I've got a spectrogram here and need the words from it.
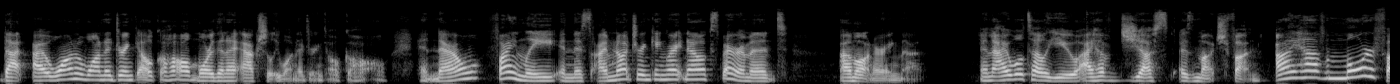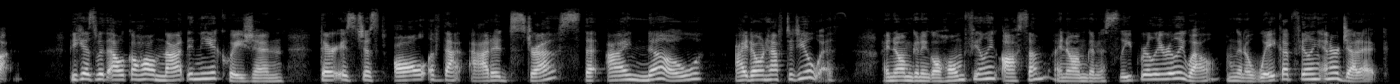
that I want to want to drink alcohol more than I actually want to drink alcohol. And now, finally, in this I'm not drinking right now experiment, I'm honoring that. And I will tell you, I have just as much fun. I have more fun because with alcohol not in the equation, there is just all of that added stress that I know I don't have to deal with. I know I'm going to go home feeling awesome. I know I'm going to sleep really, really well. I'm going to wake up feeling energetic.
